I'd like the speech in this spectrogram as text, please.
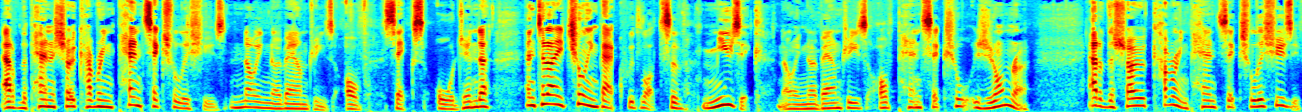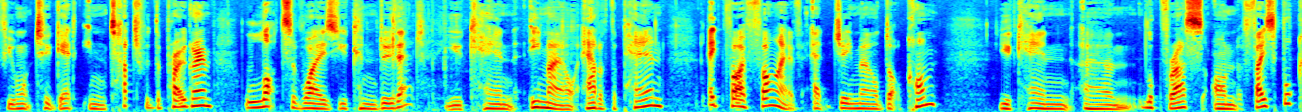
Out of the Pan, show covering pansexual issues, knowing no boundaries of sex or gender, and today chilling back with lots of music, knowing no boundaries of pansexual genre. Out of the show covering pansexual issues, if you want to get in touch with the program, lots of ways you can do that. You can email out of the pan 855 at gmail.com. You can um, look for us on Facebook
